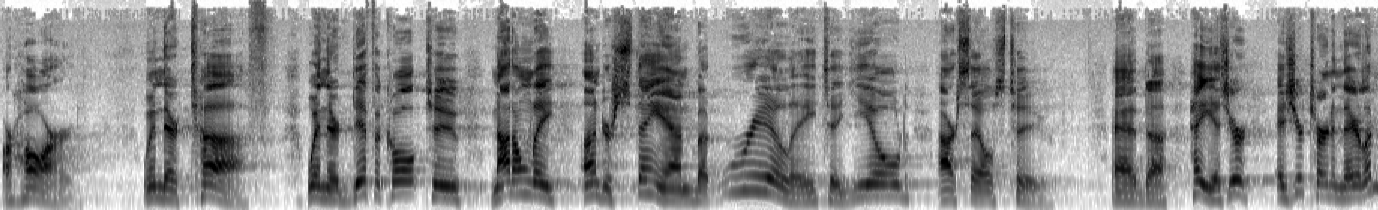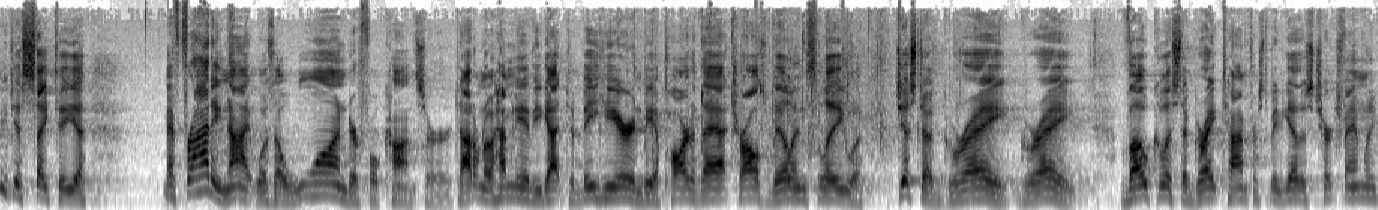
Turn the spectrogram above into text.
are hard, when they're tough, when they're difficult to not only understand, but really to yield ourselves to. And uh, hey, as you're, as you're turning there, let me just say to you, man, Friday night was a wonderful concert. I don't know how many of you got to be here and be a part of that. Charles Billingsley was just a great, great vocalist, a great time for us to be together as church family.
